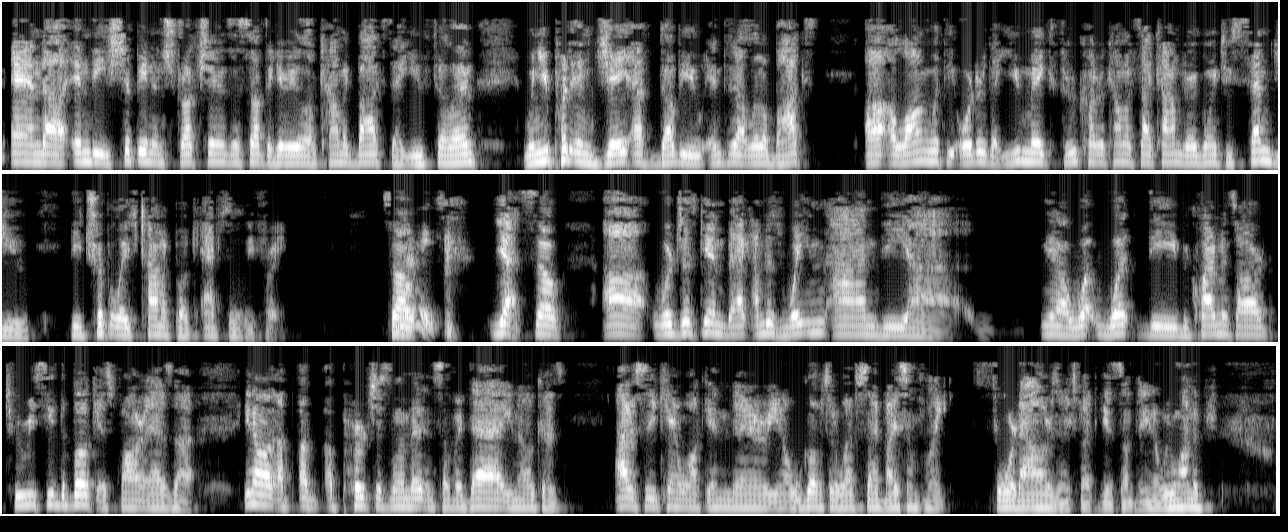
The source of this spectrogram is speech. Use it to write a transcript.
and, uh, in the shipping instructions and stuff, they give you a little comic box that you fill in. When you put in JFW into that little box, uh, along with the order that you make through CarterComics.com, they're going to send you the Triple H comic book absolutely free. So, nice. yes, so, uh, we're just getting back. I'm just waiting on the, uh, you know, what, what the requirements are to receive the book as far as, uh, you know, a, a, a purchase limit and stuff like that, you know, cause obviously you can't walk in there, you know, we'll go up to the website, buy something for like four dollars and expect to get something. You know, we want to,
